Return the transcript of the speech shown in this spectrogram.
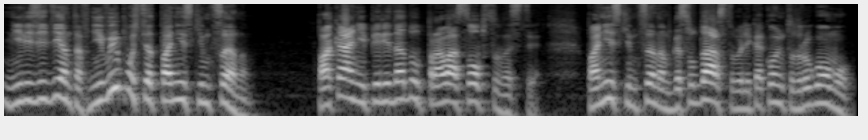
нерезидентов не выпустят по низким ценам, пока не передадут права собственности по низким ценам государству или какому-то другому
